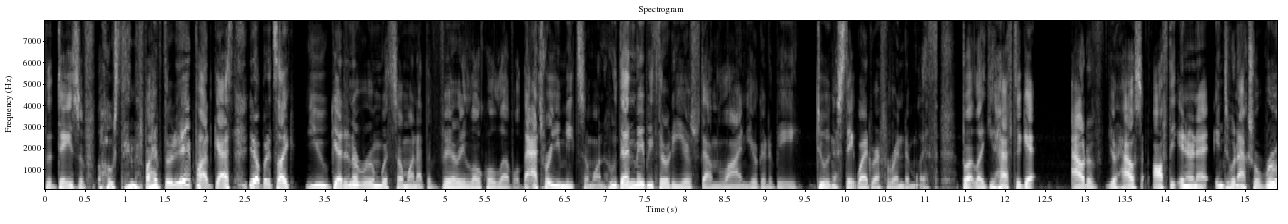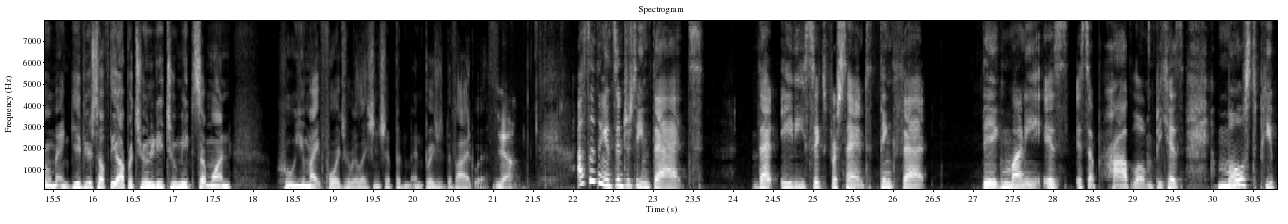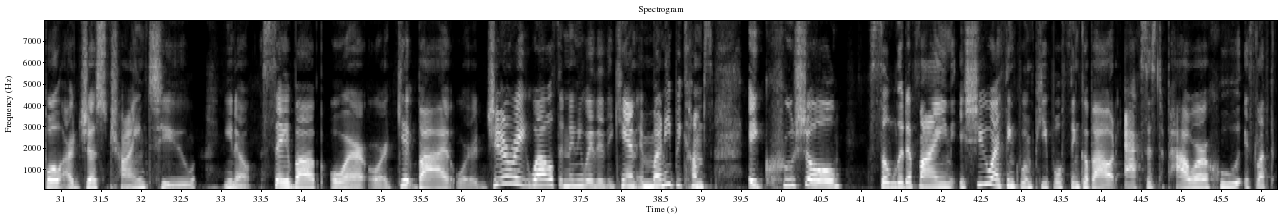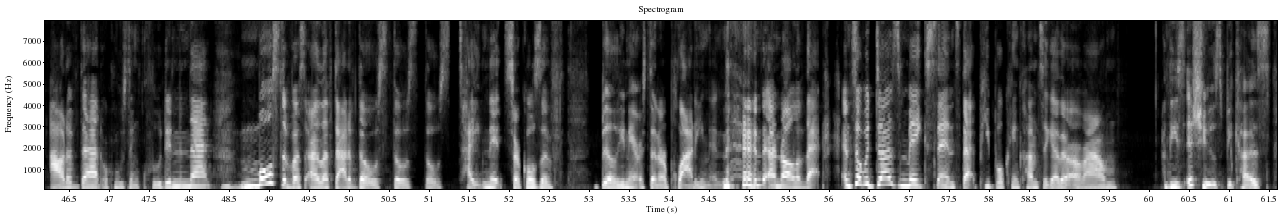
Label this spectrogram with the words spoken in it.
the days of hosting the 538 podcast, you know, but it's like you get in a room with someone at the very local level. That's where you meet someone who then maybe 30 years down the line you're going to be doing a statewide referendum with. But like you have to get out of your house, off the internet, into an actual room and give yourself the opportunity to meet someone who you might forge a relationship and, and bridge a divide with. yeah. I also think it's interesting that that 86% think that big money is is a problem because most people are just trying to, you know, save up or or get by or generate wealth in any way that they can and money becomes a crucial solidifying issue i think when people think about access to power who is left out of that or who's included in that. Mm-hmm. Most of us are left out of those those those tight knit circles of billionaires that are plotting and, and and all of that. And so it does make sense that people can come together around these issues because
